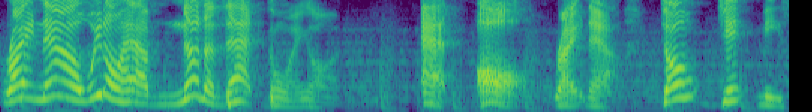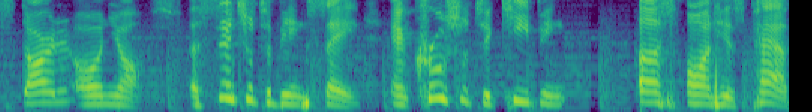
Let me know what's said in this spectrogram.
Right now, we don't have none of that going on at all right now. Don't get me started on y'all. Essential to being saved and crucial to keeping us on his path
